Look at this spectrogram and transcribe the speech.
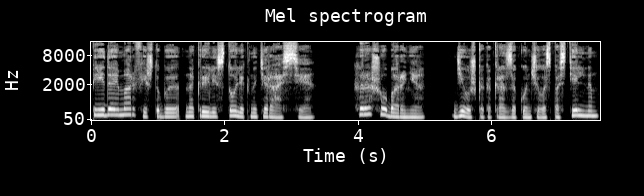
передай Марфе, чтобы накрыли столик на террасе». «Хорошо, барыня». Девушка как раз закончила с постельным,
